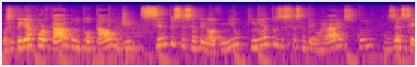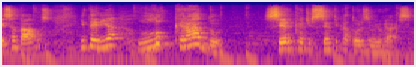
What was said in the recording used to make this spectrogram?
Você teria aportado um total de R$ 169.561,16 e teria lucrado cerca de 114 mil reais.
